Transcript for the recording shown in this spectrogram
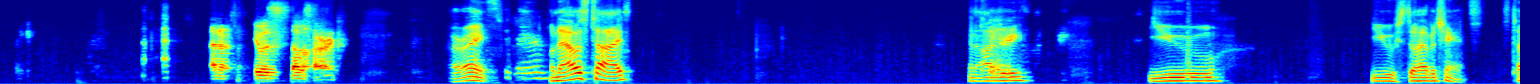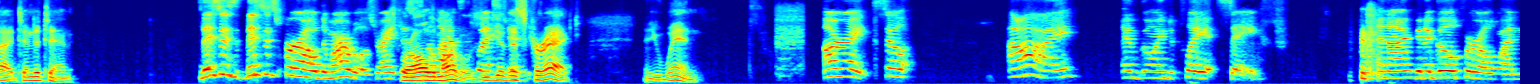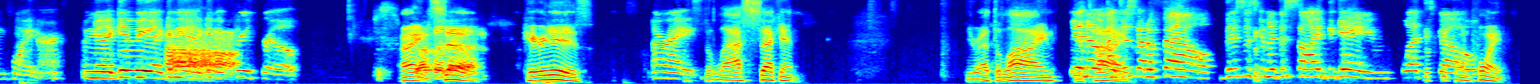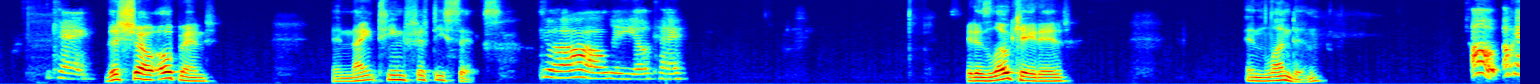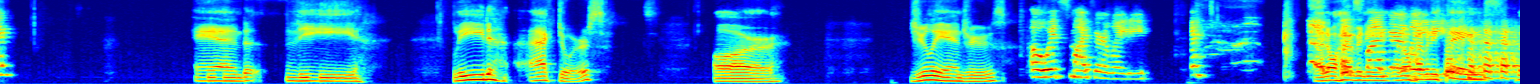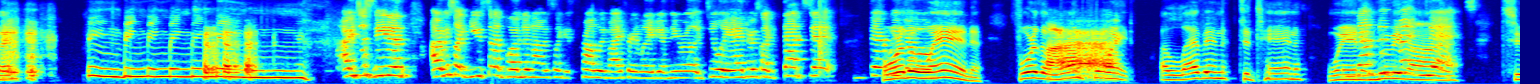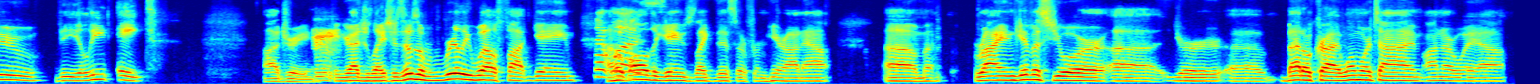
I don't. It was that was hard. All right. Well, now it's tied. And Okay. Audrey, you you still have a chance. It's tied 10 to 10 This is this is for all the marbles, right? This for is all the, last marbles. You get this correct and you win. All right, so I am going to play it safe, and I'm gonna go for a one pointer. I'm gonna give you a give me a give me a Ah. free throw. Just All right, so- in. Here it is. All right, It's the last second. You're at the line. you You're know I just got a foul. This is gonna decide the game. Let's go. one go. point. Okay. This show opened in 1956. Golly. Okay. It is located in London. Oh, okay. and the lead actors are Julie Andrews. Oh, it's My Fair Lady. I don't have It's any. I don't have any things. But bing, bing, bing, bing, bing, bing. I just needed. I was like, you said London. I was like, it's probably My Fair Lady, and you were like, Julie Andrews. Like, that's it. There For we the win. For the Ah. one point, eleven to ten win, and Nothing moving on net. to the Elite Eight. Audrey, congratulations! It was a really well fought game. That I was. hope all the games like this are from here on out. Um, Ryan, give us your uh, your uh, battle cry one more time on our way out.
